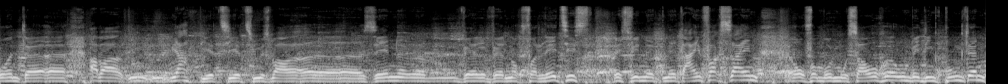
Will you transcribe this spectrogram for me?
Und, äh, aber mm, ja, jetzt, jetzt müssen wir äh, sehen, wer, wer noch verletzt ist. Es wird nicht, nicht einfach sein. Offenburg muss auch unbedingt punkten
